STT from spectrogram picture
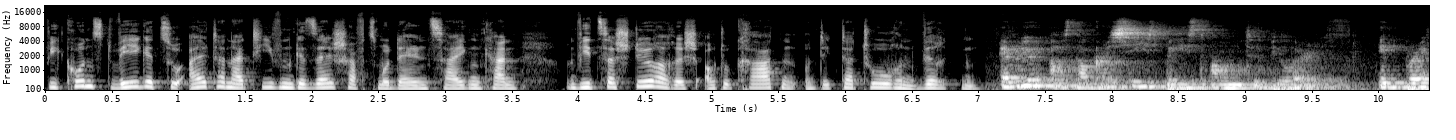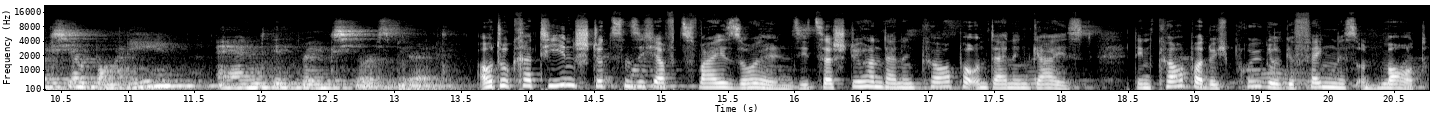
wie Kunst Wege zu alternativen Gesellschaftsmodellen zeigen kann und wie zerstörerisch Autokraten und Diktatoren wirken. Every autocracy is based on two pillars. It breaks your body and it breaks your spirit. Autokratien stützen sich auf zwei Säulen. Sie zerstören deinen Körper und deinen Geist. Den Körper durch Prügel, Gefängnis und Mord.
